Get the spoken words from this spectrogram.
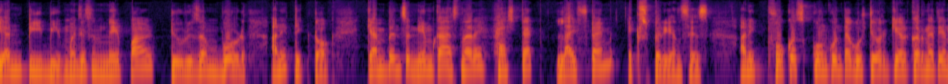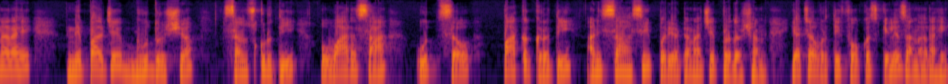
एन टी बी म्हणजेच नेपाळ टुरिझम बोर्ड आणि टिकटॉक. कॅम्पेनचं नेम काय असणार आहे? Hashtag life time experiences. आणि फोकस कोणकोणत्या गोष्टीवर केअर करण्यात येणार आहे? नेपाळचे भूदृश्य संस्कृती वारसा उत्सव पाककृती आणि साहसी पर्यटनाचे प्रदर्शन याच्यावरती फोकस केले जाणार आहे.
